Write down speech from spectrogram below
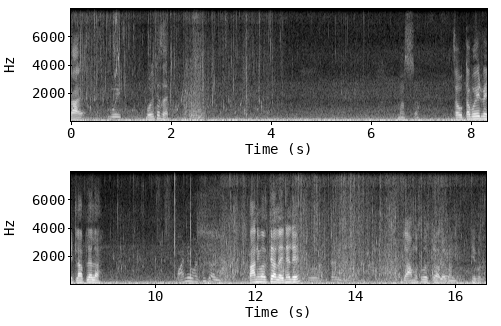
काय? Wait. बोईटच आहे? मस्त. चौथा बोईट भेटला आपल्याला. पाणी वरतीच पाणी वरती आलंय ना ले हो, तिथं जामच वरती आलंय पाणी. हे बघा.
